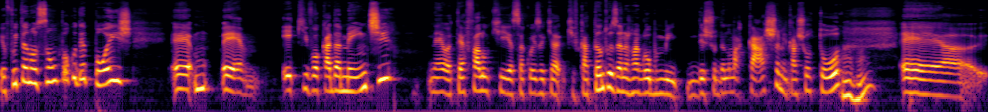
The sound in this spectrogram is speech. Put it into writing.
Eu fui ter noção um pouco depois, é, é, equivocadamente, né? Eu até falo que essa coisa que, que ficar tantos anos na Globo me deixou dentro de uma caixa, me encaixotou. Uhum. É,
